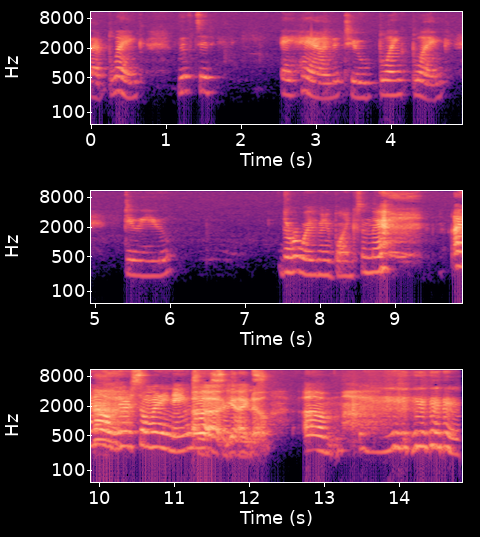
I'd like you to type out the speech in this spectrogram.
that blank lifted a hand to blank blank, do you? There were way too many blanks in there. I know there's so many names. in Uh, yeah, I know. Um, know.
